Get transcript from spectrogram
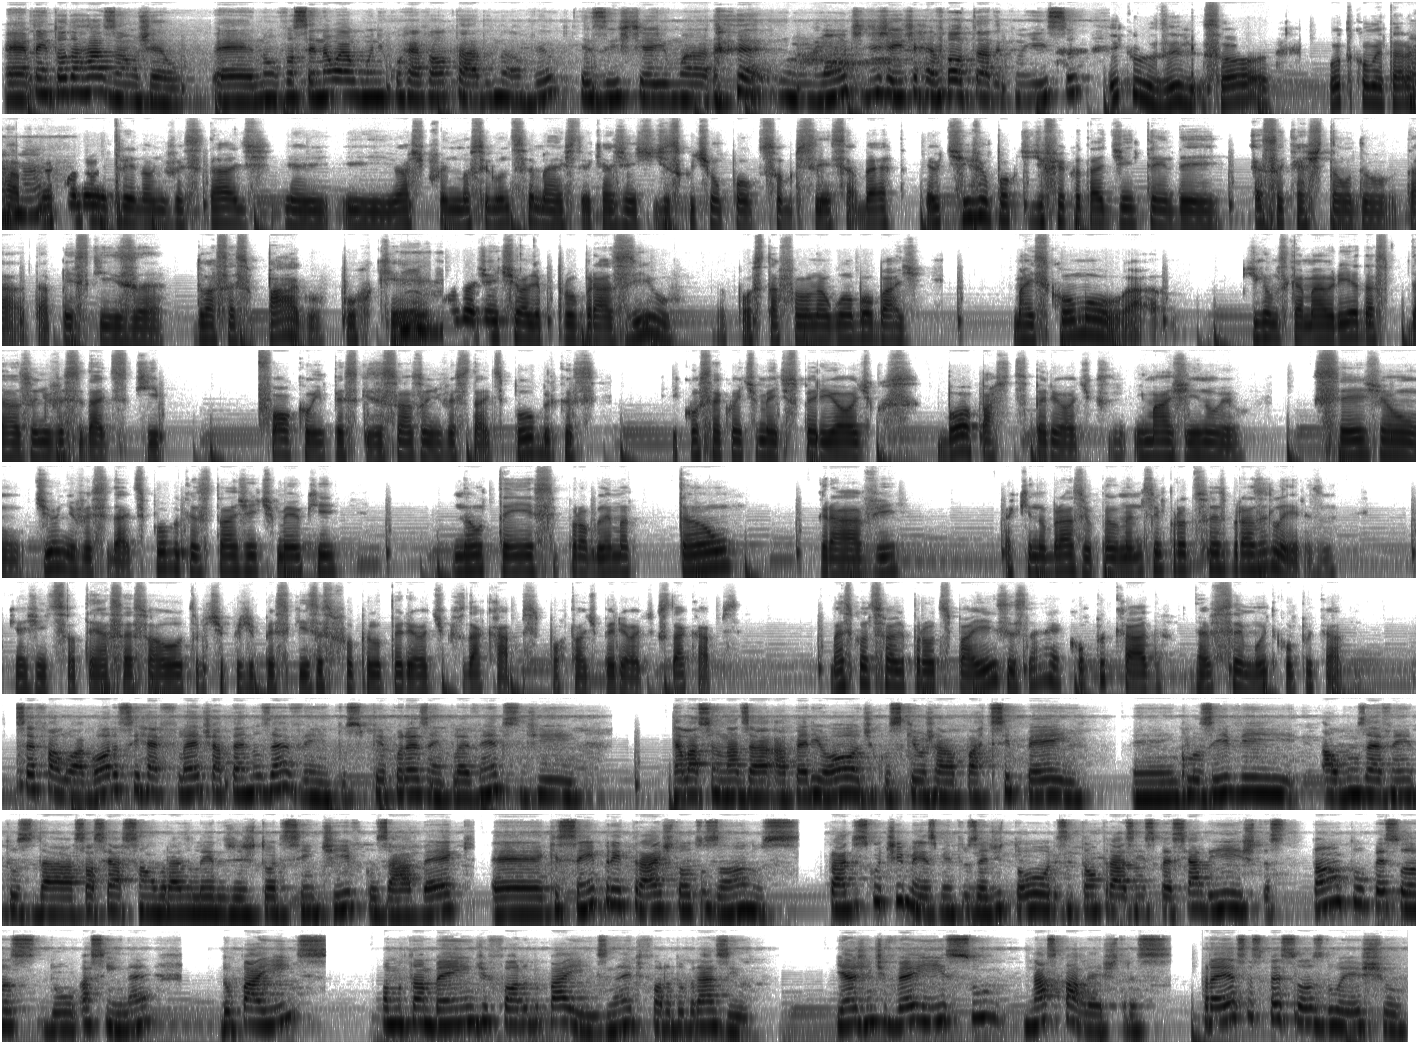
É, tem toda razão, Gel. É, não, você não é o único revoltado, não, viu? Existe aí uma, um monte de gente revoltada com isso. Inclusive, só Outro comentário uhum. rápido, é quando eu entrei na universidade, e, e acho que foi no meu segundo semestre que a gente discutiu um pouco sobre ciência aberta, eu tive um pouco de dificuldade de entender essa questão do, da, da pesquisa do acesso pago, porque uhum. quando a gente olha para o Brasil, eu posso estar falando alguma bobagem, mas como, a, digamos que a maioria das, das universidades que focam em pesquisa são as universidades públicas, e, consequentemente, os periódicos, boa parte dos periódicos, imagino eu, sejam de universidades públicas, então a gente meio que não tem esse problema tão grave aqui no Brasil, pelo menos em produções brasileiras, né? Que a gente só tem acesso a outro tipo de pesquisa se for pelo periódicos da CAPES, portal de periódicos da CAPES. Mas quando você olha para outros países, né, é complicado, deve ser muito complicado você falou agora se reflete até nos eventos, porque, por exemplo, eventos de relacionados a, a periódicos que eu já participei, é, inclusive alguns eventos da Associação Brasileira de Editores Científicos, a ABEC, é, que sempre traz todos os anos para discutir mesmo entre os editores, então trazem especialistas, tanto pessoas do, assim, né, do país, como também de fora do país, né, de fora do Brasil. E a gente vê isso nas palestras para essas pessoas do eixo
